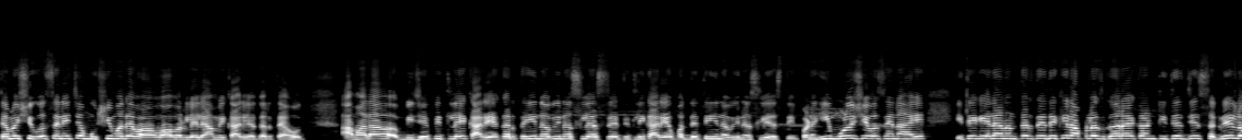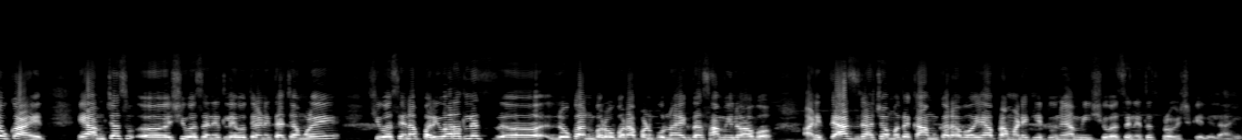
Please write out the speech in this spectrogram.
त्यामुळे शिवसेनेच्या मुशीमध्ये वा वावरलेले आम्ही कार्यकर्ते आहोत. आम्हाला बी जे पीतले कार्यकर्तेही नवीन असले असते तिथली कार्यपद्धतीही नवीन असली असती. पण ही मूळ शिवसेना आहे इथे गेल्यानंतर ते देखील आपलंच घर आहे कारण तिथे जे सगळे लोक आहेत हे आमच्याच शिवसेनेतले होते आणि त्याच्यामुळे शिवसेना परिवारातलेच लोकांबरोबर आपण पुन्हा एकदा सामील व्हावं आणि त्याच ढाच्यामध्ये काम करावं ह्या प्रामाणिक हेतूने आम्ही शिवसेनेतच प्रवेश केलेला आहे.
